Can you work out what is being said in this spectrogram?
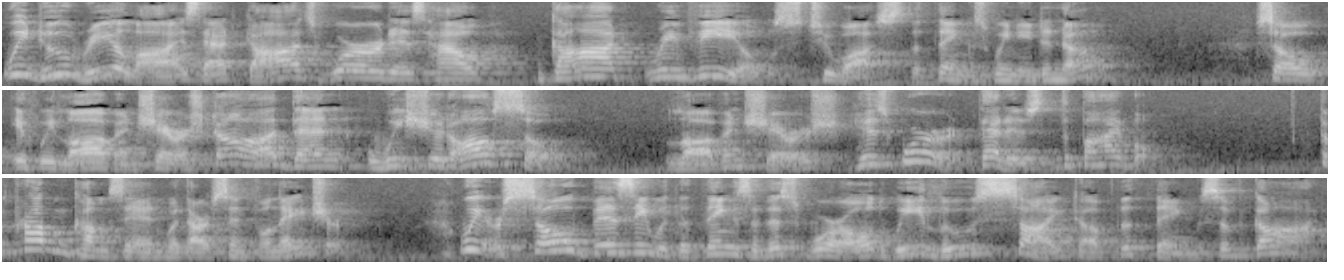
we do realize that God's Word is how God reveals to us the things we need to know. So, if we love and cherish God, then we should also love and cherish His Word, that is, the Bible. The problem comes in with our sinful nature. We are so busy with the things of this world, we lose sight of the things of God.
